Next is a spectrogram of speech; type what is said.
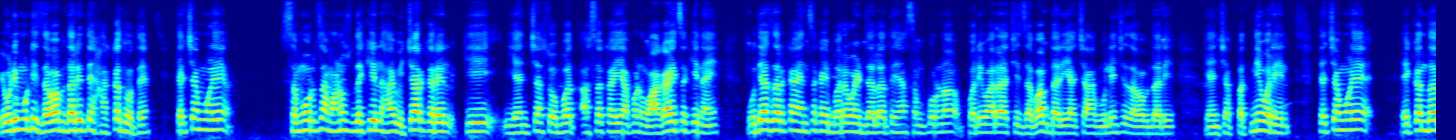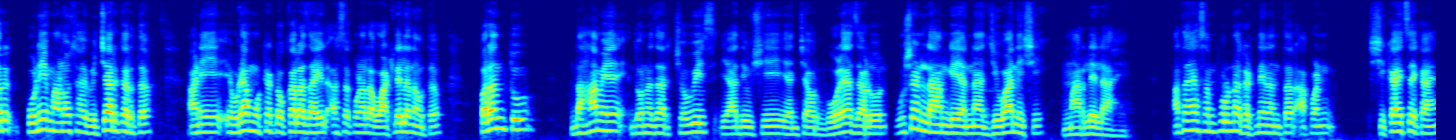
एवढी मोठी जबाबदारी ते हाकत होते. त्याच्यामुळे समोरचा माणूस देखील हा विचार करेल की यांच्यासोबत असं काही आपण वागायचं की नाही? उद्या जर का यांचं काही बरं वाईट झालं तर ह्या संपूर्ण परिवाराची जबाबदारी याच्या मुलींची जबाबदारी यांच्या पत्नीवर येईल. त्याच्यामुळे एकंदर कोणी माणूस हा विचार करतं आणि एवढ्या मोठ्या टोकाला जाईल असं कोणाला वाटलेलं नव्हतं. परंतु दहा मे दोन हजार चोवीस या दिवशी यांच्यावर गोळ्या जाळून भूषण लांबगे यांना जीवानिशी मारलेलं आहे. आता या संपूर्ण घटनेनंतर आपण शिकायचे काय?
